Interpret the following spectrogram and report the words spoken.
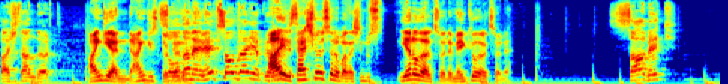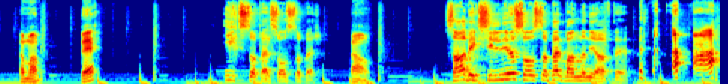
Baştan dört. Hangi yerinde? Hangisi 4? Soldan ev hep soldan yapıyorum. Hayır sen şöyle söyle bana şimdi yer olarak söyle, mevki olarak söyle. Sağ bek, Tamam. Ve? ilk stoper, sol stoper. Tamam. Sağ bek siliniyor, sol stoper banlanıyor haftaya.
